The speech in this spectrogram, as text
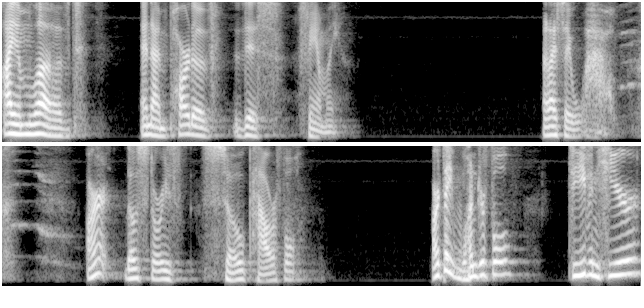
I am loved, and I'm part of this family. And I say, wow, aren't those stories so powerful? Aren't they wonderful to even hear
